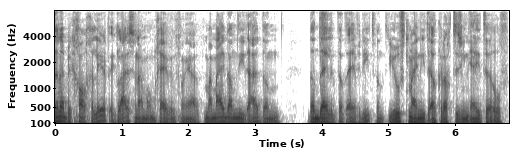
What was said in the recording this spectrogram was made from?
Dan heb ik gewoon geleerd. Ik luister naar mijn omgeving van, ja, maar mij dan niet uit, dan, dan deel ik dat even niet. Want je hoeft mij niet elke dag te zien eten of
